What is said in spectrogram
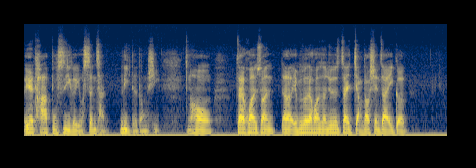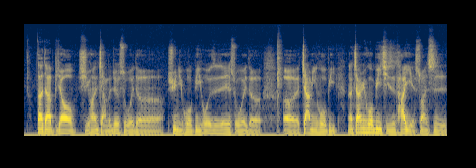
因为它不是一个有生产力的东西。然后再换算，呃，也不是说再换算，就是再讲到现在一个。大家比较喜欢讲的就是所谓的虚拟货币，或者是这些所谓的呃加密货币。那加密货币其实它也算是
